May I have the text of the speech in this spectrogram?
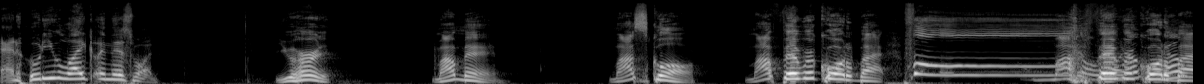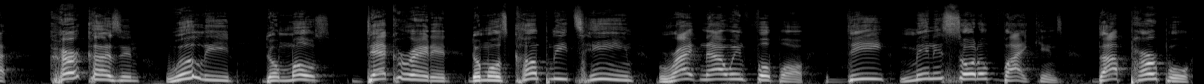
And who do you like in this one? You heard it, my man, my squall, my favorite quarterback, Full. My No, no, favorite no, no. quarterback, Kirk Cousin will lead the most decorated, the most complete team right now in football, the Minnesota Vikings. The purple,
